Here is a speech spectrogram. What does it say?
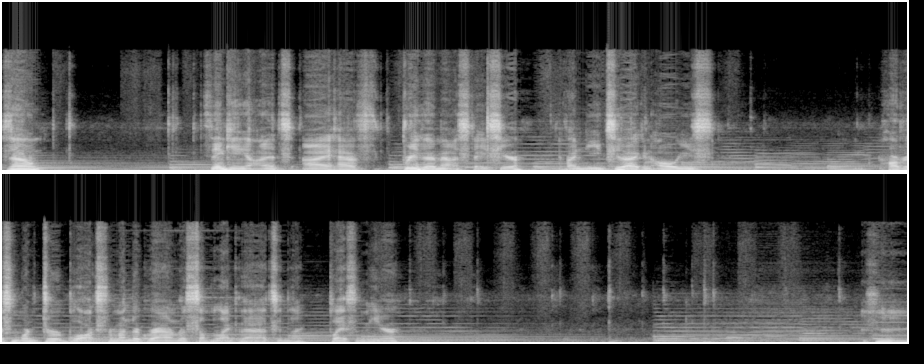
So, thinking on it, I have pretty good amount of space here. If I need to, I can always harvest more dirt blocks from underground or something like that and like place them here. Hmm.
